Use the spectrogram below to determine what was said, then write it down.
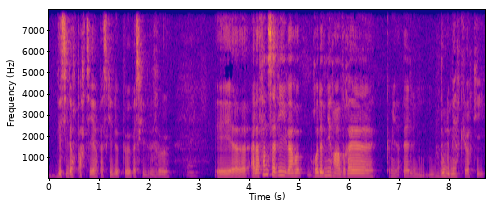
décide de repartir parce qu'il le peut, parce qu'il le veut. Et euh, à la fin de sa vie, il va re redevenir un vrai, comme il appelle, une boule de mercure qui,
